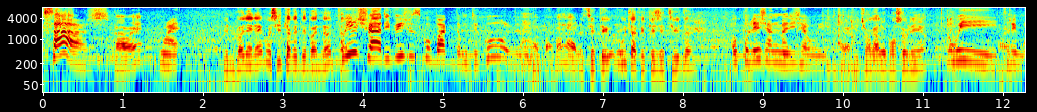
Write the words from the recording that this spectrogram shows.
Sage, Ah ouais? Ouais. Une bonne élève aussi Tu avais des bonnes notes Oui, je suis arrivée jusqu'au bac, donc du coup, euh, Ah, pas mal. C'était où tu as fait tes études au collège Anne-Marie Jaoui. Ouais, et Tu en gardes de bons souvenirs Oui, très bien.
